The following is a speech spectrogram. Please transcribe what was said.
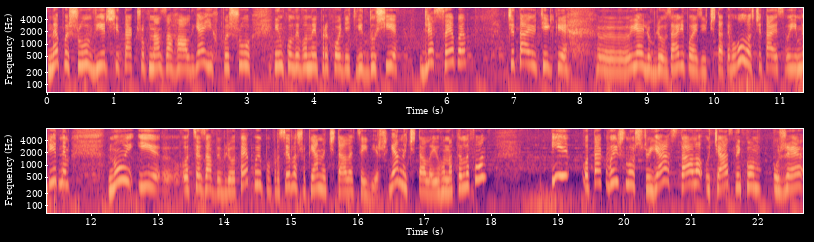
не пишу вірші так, щоб на загал. Я їх пишу інколи вони приходять від душі для себе. Читаю тільки, е, я люблю взагалі поезію читати вголос, читаю своїм рідним. Ну і е, оце за бібліотекою попросила, щоб я не читала цей вірш. Я не читала його на телефон. І отак вийшло, що я стала учасником уже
